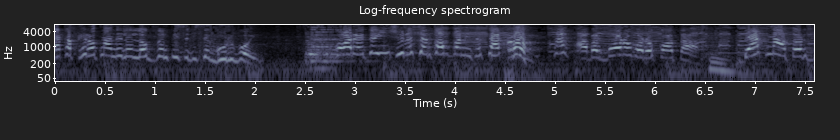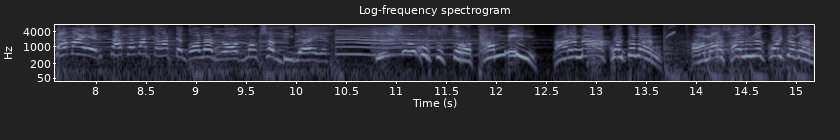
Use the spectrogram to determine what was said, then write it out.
টাকা ফেরত না দিলে লোকজন পিছে পিছে ঘুরবই। করে তো ইন্স্যুরেন্সের কোম্পানিতে চাকরি। হ্যাঁ, আবার বড় বড় কথা। দেখ না তোর জামাইয়ের চাপা মারতে মারতে গলার রগমগ সব ঢিল হয়ে গেছে। কি শুরু করছিস তোরা? থামবি। আরে না কইতে দেন। আমার শালিরে কইতে দেন।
